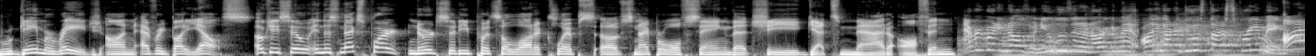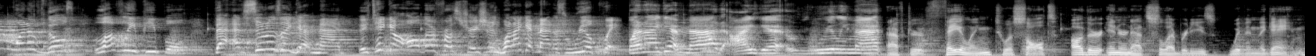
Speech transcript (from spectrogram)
r- gamer rage on everybody else. Okay, so in this next part, Nerd City puts a lot of clips of Sniper Wolf saying that she gets mad often. Everybody knows when you lose in an argument, all you gotta do is start screaming. I'm one of those lovely people that as soon as I get mad, they take out all their frustration. When I get mad, it's real quick. When I get mad, I get really mad. After failing to assault other internet celebrities within the game,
